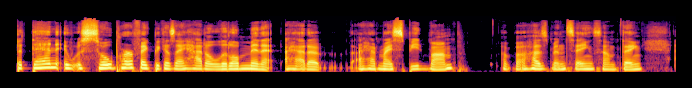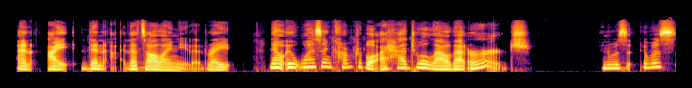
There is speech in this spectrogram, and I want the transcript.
But then it was so perfect because I had a little minute. I had a, I had my speed bump of a husband saying something and I, then that's all I needed, right? Now it wasn't comfortable. I had to allow that urge. And it was, it was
